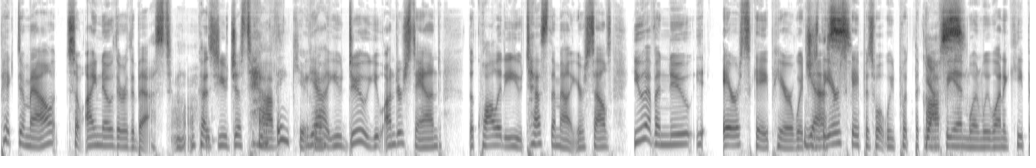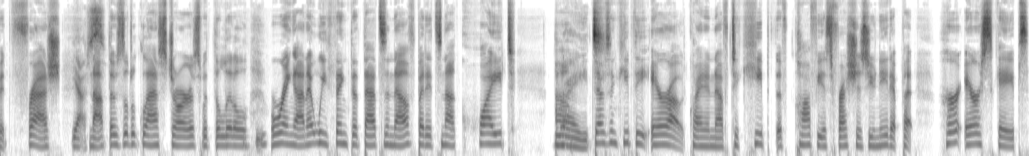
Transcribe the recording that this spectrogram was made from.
picked them out, so I know they're the best because you just Oh, have. thank you. Yeah, you do. You understand the quality. You test them out yourselves. You have a new airscape here, which Yes. is the airscape is what we put the coffee Yes. in when we want to keep it fresh. Yes. Mm-hmm. Not those little glass jars with the little ring on it. We think that that's enough, but it's not quite. um, Right. Doesn't keep the air out quite enough to keep the coffee as fresh as you need it. But her airscapes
